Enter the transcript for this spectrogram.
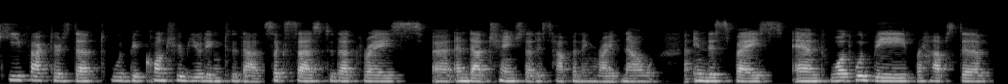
key factors that would be contributing to that success, to that race, uh, and that change that is happening right now in this space? And what would be perhaps the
